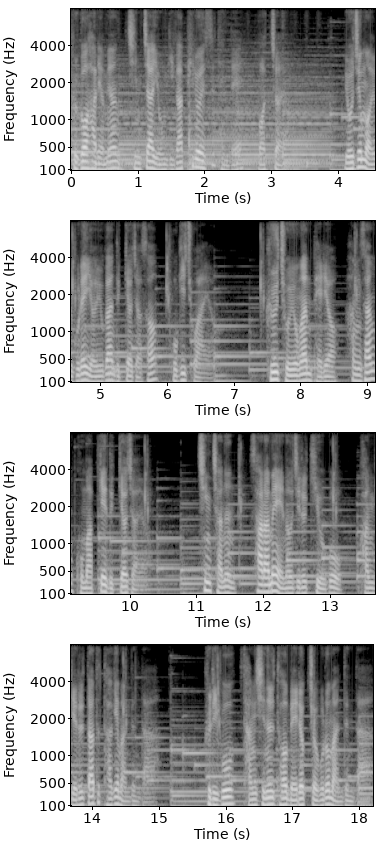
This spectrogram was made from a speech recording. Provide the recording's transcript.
그거 하려면 진짜 용기가 필요했을 텐데 멋져요. 요즘 얼굴에 여유가 느껴져서 보기 좋아요. 그 조용한 배려 항상 고맙게 느껴져요. 칭찬은 사람의 에너지를 키우고 관계를 따뜻하게 만든다. 그리고 당신을 더 매력적으로 만든다.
